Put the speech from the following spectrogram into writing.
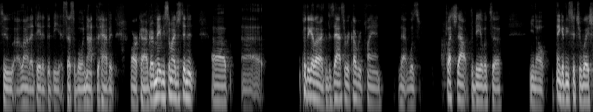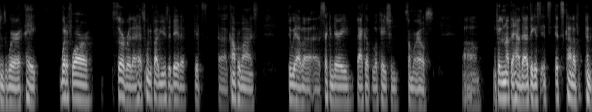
to allow that data to be accessible and not to have it archived, or maybe somebody just didn't uh, uh, put together like a disaster recovery plan that was fleshed out to be able to, you know, think of these situations where, hey, what if our server that has 25 years of data gets uh, compromised? Do we have a, a, secondary backup location somewhere else? Um, for them not to have that, I think it's it's it's kind of kind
